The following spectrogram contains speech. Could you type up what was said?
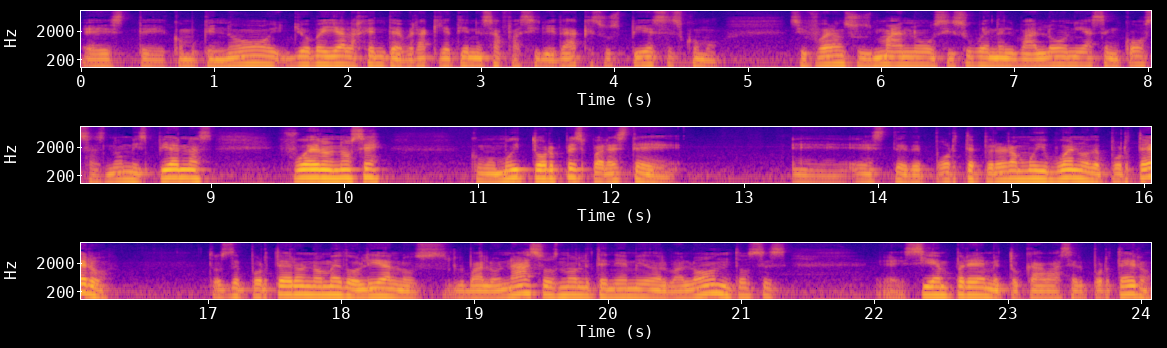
este como que no yo veía a la gente verdad que ya tiene esa facilidad que sus pies es como si fueran sus manos y suben el balón y hacen cosas no mis piernas fueron no sé como muy torpes para este eh, este deporte pero era muy bueno de portero. Entonces de portero no me dolían los balonazos no le tenía miedo al balón entonces eh, siempre me tocaba ser portero.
